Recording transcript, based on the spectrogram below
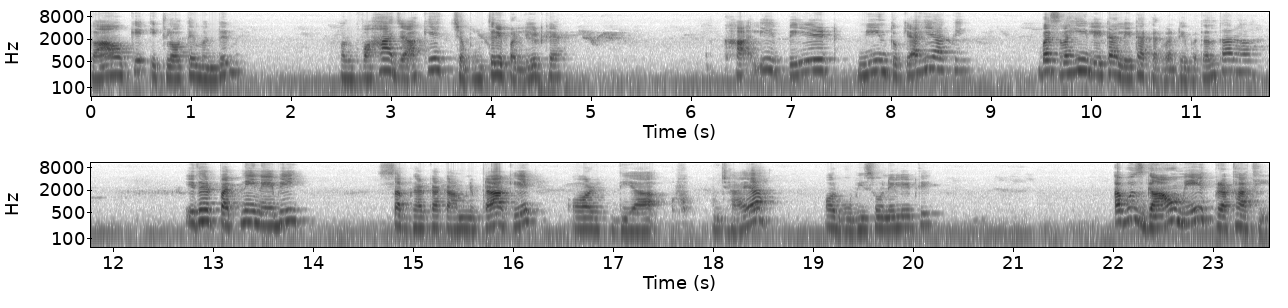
गाँव के इकलौते मंदिर में। और वहाँ जाके चबूतरे पर लेट गया। खाली पेट, नींद तो क्या ही आती। बस वहीं लेटा लेटा करवटें बदलता रहा। इधर पत्नी ने भी सब घर का काम निपटा के और दिया, बुझाया और वो भी सोने लेट गई। अब उस गाँव में एक प्रथा थी,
